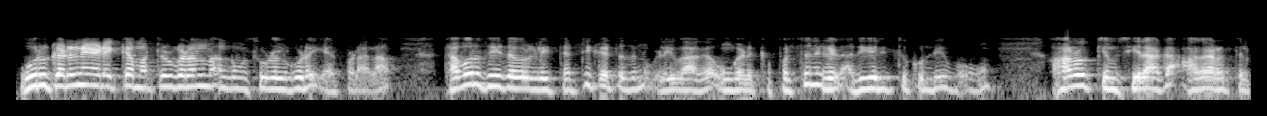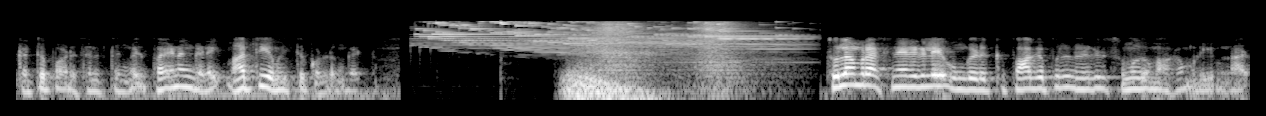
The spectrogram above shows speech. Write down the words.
ஒரு கடனை அடைக்க மற்றொரு கடன் வாங்கும் சூழல் கூட ஏற்படலாம். தவறு செய்தவர்களை தட்டி கட்டதன் விளைவாக உங்களுக்கு பிரச்சனைகள் அதிகரித்துக் கொண்டே போகும். ஆரோக்கியம் சீராக ஆகாரத்தில் கட்டுப்பாடு செலுத்துங்கள். பயணங்களை மாற்றியமைத்துக் கொள்ளுங்கள். துலாம் ராசி நேர்களே உங்களுக்கு பாகப்பிரிவினர்கள் சுமூகமாக முடியும் நாள்.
